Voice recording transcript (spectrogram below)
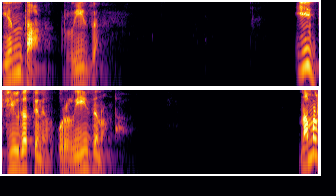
എന്താണ് റീസൺ ഈ ജീവിതത്തിന് ഒരു റീസൺ ഉണ്ട്? നമ്മൾ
